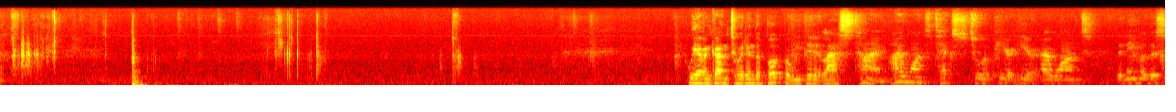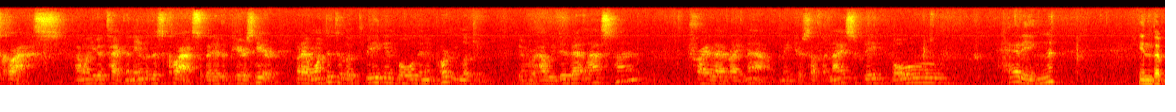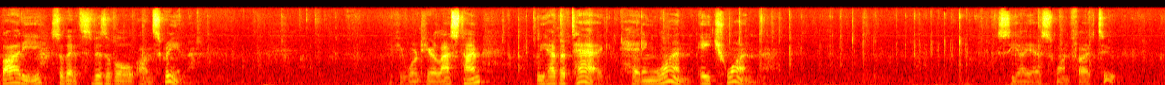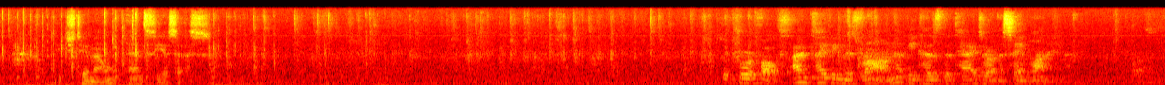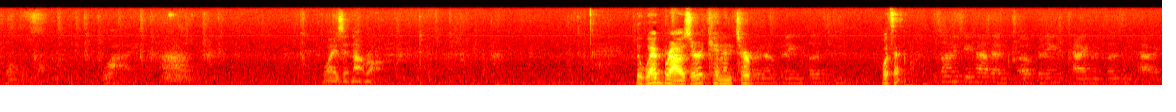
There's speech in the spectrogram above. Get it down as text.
We haven't gotten to it in the book, but we did it last time. I want text to appear here. I want the name of this class. I want you to type the name of this class so that it appears here. But I want it to look big and bold and important looking. Remember how we did that last time? Try that right now. Make yourself a nice big bold heading in the body so that it's visible on screen. If you weren't here last time, we have a tag, heading 1, H1, CIS 152, HTML and CSS. So true or false? I'm typing this wrong because the tags are on the same line. Why? Why is it not wrong? The web browser can interpret. Open, opening, closing. What's that? As long as you have an opening tag and a closing tag.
